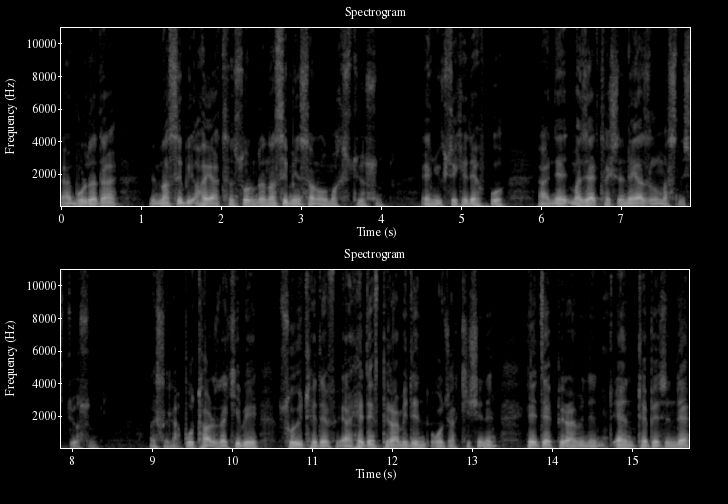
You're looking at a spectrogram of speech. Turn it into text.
yani burada da nasıl bir hayatın sonunda nasıl bir insan olmak istiyorsun? En yüksek hedef bu. Yani ne, mazer taşına ne yazılmasını istiyorsun? Mesela bu tarzdaki bir soyut hedef, yani hedef piramidin olacak kişinin. Hedef piramidin en tepesinde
